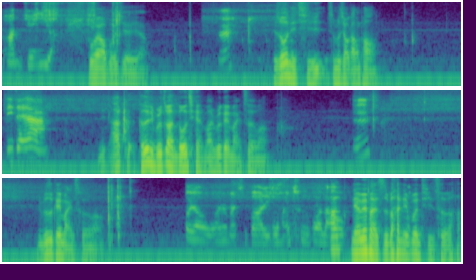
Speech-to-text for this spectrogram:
怕你介意啊？不会啊，不会介意啊。你说你骑什么小钢炮？DJ 啊？你啊可可是你不是赚很多钱吗？你不是可以买车吗？嗯？你不是可以买车吗？哎呀，我还没买十八哩，我买车花了。啊，你还没满十八，你也不能骑车啊？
